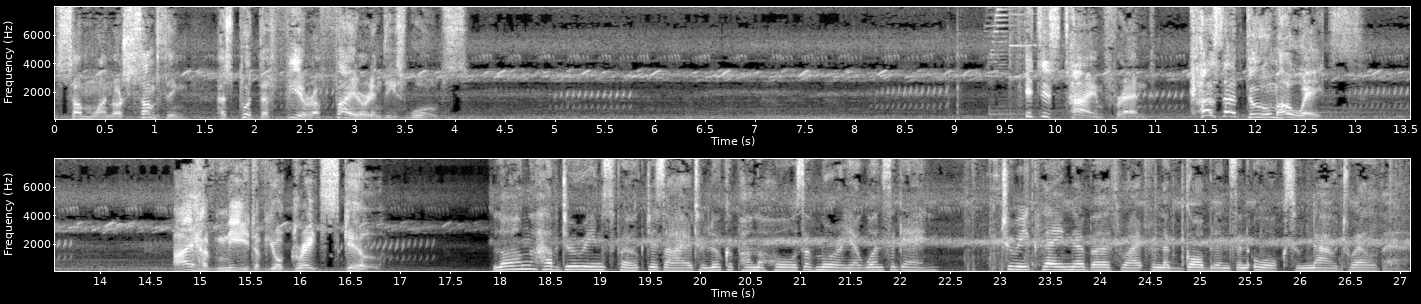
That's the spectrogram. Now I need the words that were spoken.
someone or something has put the fear of fire in these wolves. It is time, friend. Khazad-dûm awaits. I have need of your great skill. Long have Durin's folk desired to look upon the halls of Moria once again, to reclaim their birthright from the goblins and orcs who now dwell there.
